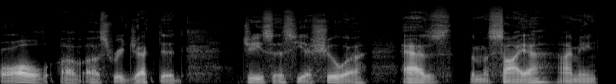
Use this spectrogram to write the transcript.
all of us rejected Jesus, Yeshua, as the Messiah. I mean,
